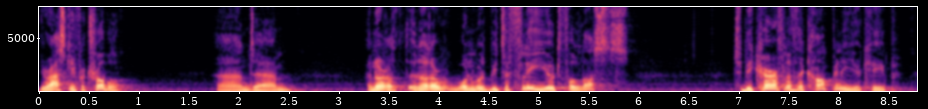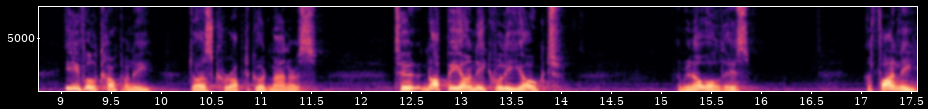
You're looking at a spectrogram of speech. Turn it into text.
you're asking for trouble. And um, another, another one would be to flee youthful lusts, to be careful of the company you keep. Evil company does corrupt good manners. To not be unequally yoked. And we know all this. And finally,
